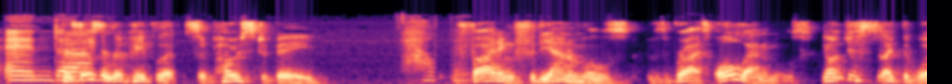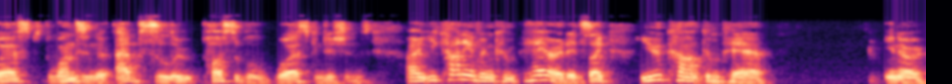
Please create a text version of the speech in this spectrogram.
and because um, these are the people that are supposed to be helping fighting for the animals rights all animals not just like the worst the ones in the absolute possible worst conditions I mean, you can't even compare it it's like you can't compare you know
